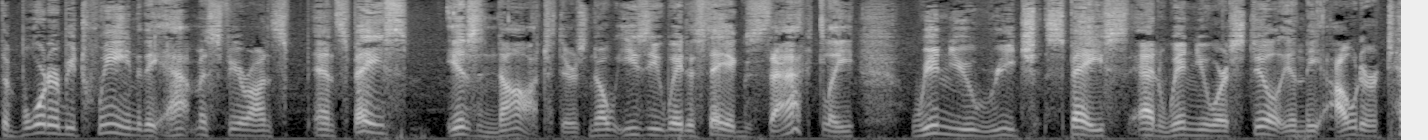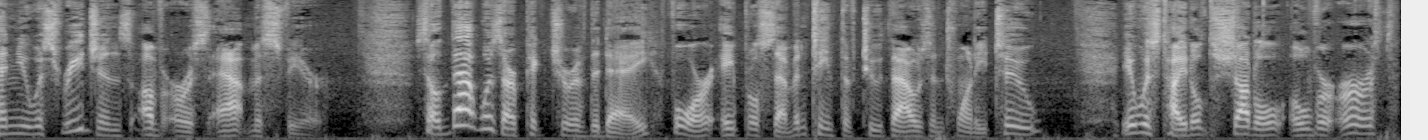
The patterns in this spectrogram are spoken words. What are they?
The border between the atmosphere on and space is not. There's no easy way to say exactly when you reach space and when you are still in the outer tenuous regions of Earth's atmosphere. So that was our picture of the day for April 17th of 2022. It was titled shuttle over Earth.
